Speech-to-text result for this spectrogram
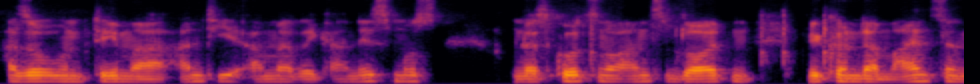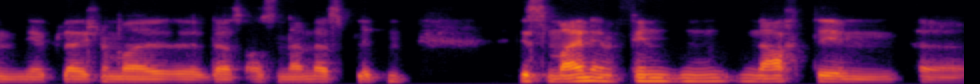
also und Thema Anti-Amerikanismus, um das kurz noch anzudeuten, wir können da im Einzelnen ja gleich nochmal äh, das auseinandersplitten, ist mein Empfinden nach dem äh,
